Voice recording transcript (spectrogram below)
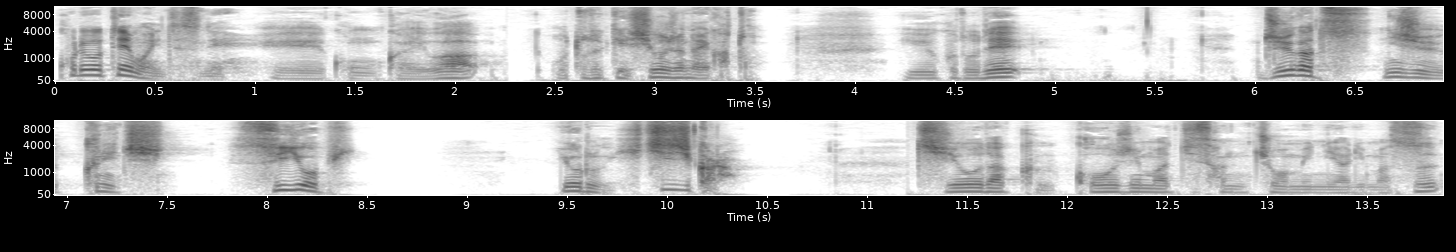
これをテーマにですね、えー、今回はお届けしようじゃないかということで、10月29日水曜日夜7時から千代田区麹町三丁目にあります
